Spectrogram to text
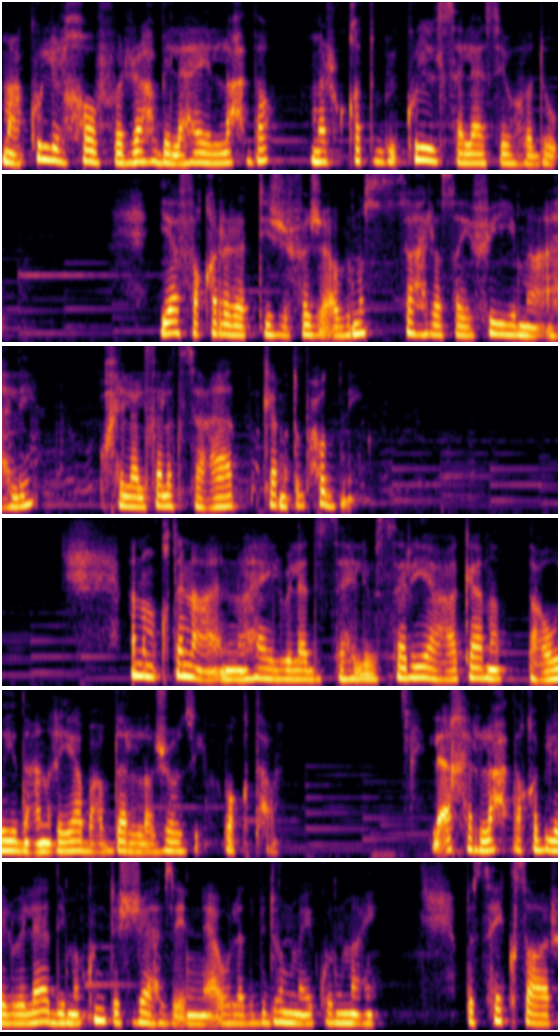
مع كل الخوف والرهبة لهاي اللحظة مرقت بكل سلاسة وهدوء. يافا قررت تيجي فجأة بنص سهرة صيفية مع أهلي. وخلال ثلاث ساعات كانت بحضني. أنا مقتنعة إنه هاي الولادة السهلة والسريعة كانت تعويض عن غياب عبد الله جوزي بوقتها لآخر لحظة قبل الولادة ما كنتش جاهزة إني أولد بدون ما يكون معي. بس هيك صار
